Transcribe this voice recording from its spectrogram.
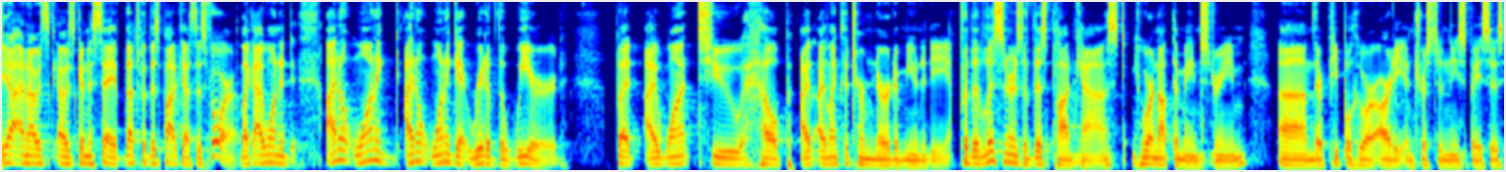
yeah, and I was I was going to say that's what this podcast is for. Like I wanted I don't want to I don't want to get rid of the weird but I want to help. I, I, like the term nerd immunity. For the listeners of this podcast who are not the mainstream, um, they're people who are already interested in these spaces.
